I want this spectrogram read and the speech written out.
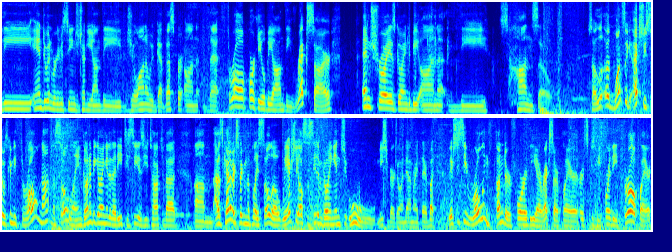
the Anduin. We're going to be seeing Chichucky on the Johanna. We've got Vesper on that Thrall. Porky will be on the Rexxar. And Troy is going to be on the Hanzo. So uh, once again, actually, so it's gonna be Thrall not in the solo lane. Going to be going into that ETC as you talked about. Um, I was kind of expecting to play solo. We actually also see them going into ooh Misha Bear going down right there. But we actually see Rolling Thunder for the uh, Rexxar player, or excuse me, for the Thrall player,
